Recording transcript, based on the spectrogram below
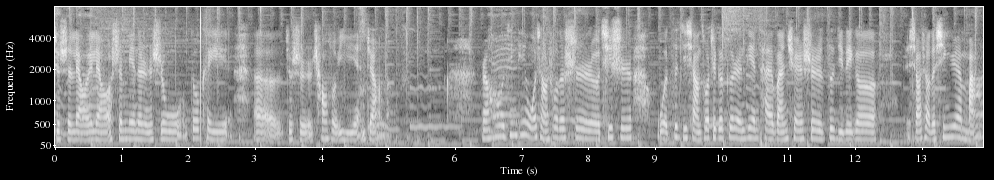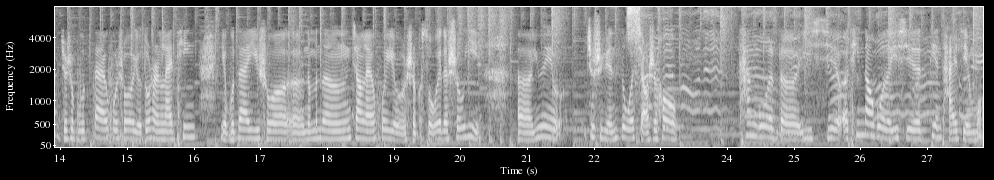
就是聊一聊身边的人事物，都可以呃就是畅所欲言这样的。然后今天我想说的是，其实我自己想做这个个人电台，完全是自己的一个小小的心愿吧，就是不在乎说有多少人来听，也不在意说呃能不能将来会有什么所谓的收益，呃因为。就是源自我小时候看过的一些呃听到过的一些电台节目，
